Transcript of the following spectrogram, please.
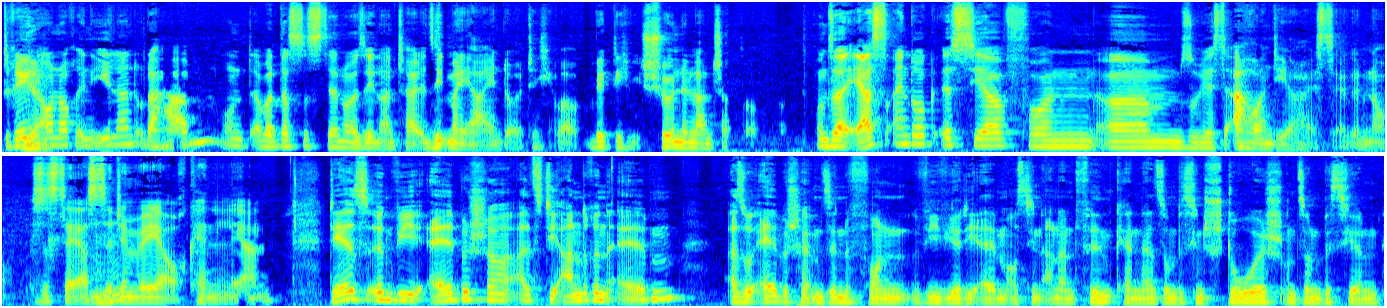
drehen ja. auch noch in Irland oder haben, und aber das ist der Neuseeland-Teil. Sieht man ja eindeutig, aber wirklich schöne Landschaft. Unser Ersteindruck ist ja von, ähm, so wie es der Arondir heißt ja genau. Das ist der erste, mhm. den wir ja auch kennenlernen. Der ist irgendwie elbischer als die anderen Elben. Also elbischer im Sinne von, wie wir die Elben aus den anderen Filmen kennen, ne? so ein bisschen stoisch und so ein bisschen.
